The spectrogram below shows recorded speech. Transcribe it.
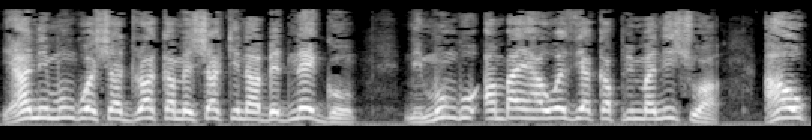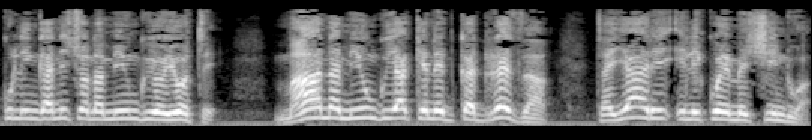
yaani mungu wa shadraka meshaki na abednego ni mungu ambaye hawezi akapimanishwa au kulinganishwa na miungu yoyote. Maana miungu yake nebukadreza tayari ilikuwa imeshindwa.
